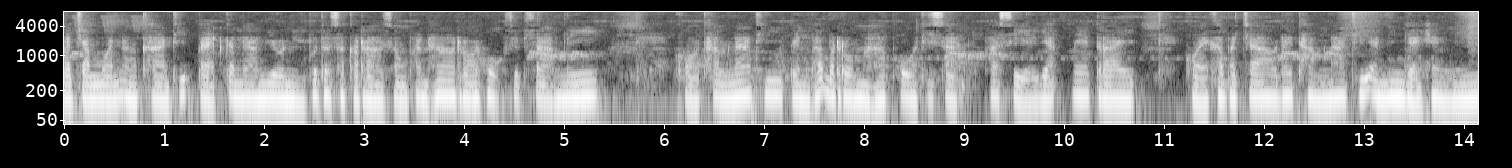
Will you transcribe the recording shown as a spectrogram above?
ประจำวันอังคารที่ 8 กันยายน พุทธศักราช 2563 นี้ ขอทำหน้าที่เป็นพระบรมมหาโพธิสัตว์ พระศรีอริยะเมตไตร ขอให้ข้าพเจ้าได้ทำหน้าที่อันยิ่งใหญ่แห่งนี้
